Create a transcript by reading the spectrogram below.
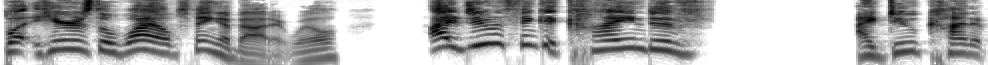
But here's the wild thing about it, Will. I do think it kind of, I do kind of,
